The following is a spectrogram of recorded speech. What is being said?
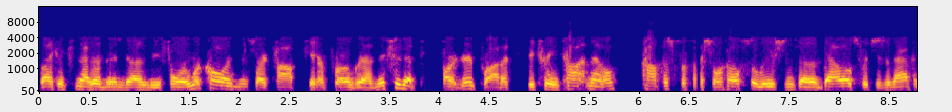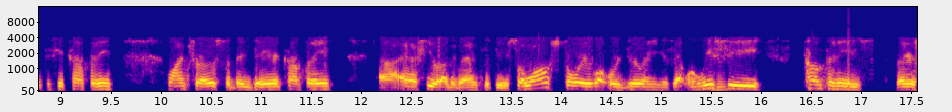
like it's never been done before. We're calling this our Top Care program. This is a partnered product between Continental, Compass Professional Health Solutions out of Dallas, which is an advocacy company, Quantros, the big data company, uh, and a few other entities. So, long story, what we're doing is that when we mm-hmm. see companies that are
